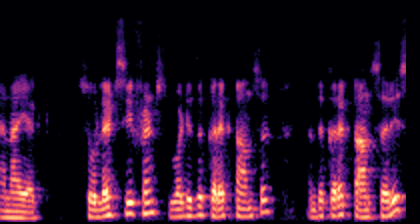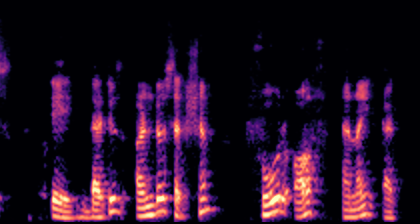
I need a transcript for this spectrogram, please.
NI Act. So let's see friends, what is the correct answer? And the correct answer is A, that is under section 4 of NI Act.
